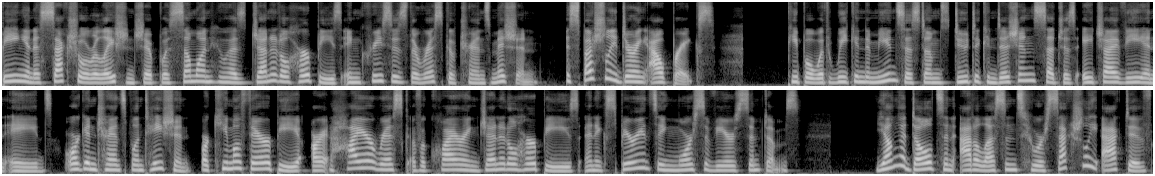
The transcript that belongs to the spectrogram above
Being in a sexual relationship with someone who has genital herpes increases the risk of transmission, especially during outbreaks. People with weakened immune systems due to conditions such as HIV and AIDS, organ transplantation, or chemotherapy are at higher risk of acquiring genital herpes and experiencing more severe symptoms. Young adults and adolescents who are sexually active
